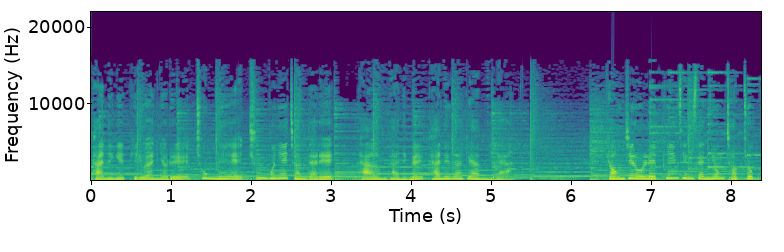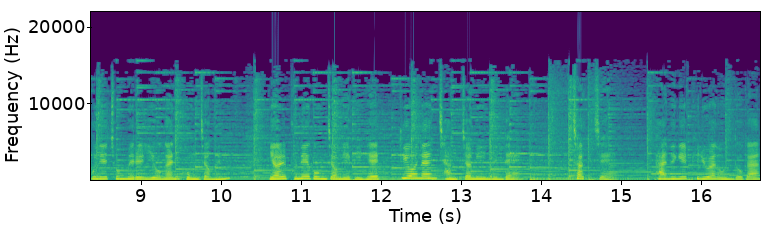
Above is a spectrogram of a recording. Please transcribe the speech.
반응에 필요한 열을 촉매에 충분히 전달해 다음 반응을 가능하게 합니다. 경질 올레핀 생산용 접촉분해 촉매를 이용한 공정은 열 분해 공정에 비해 뛰어난 장점이 있는데 첫째, 반응에 필요한 온도가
